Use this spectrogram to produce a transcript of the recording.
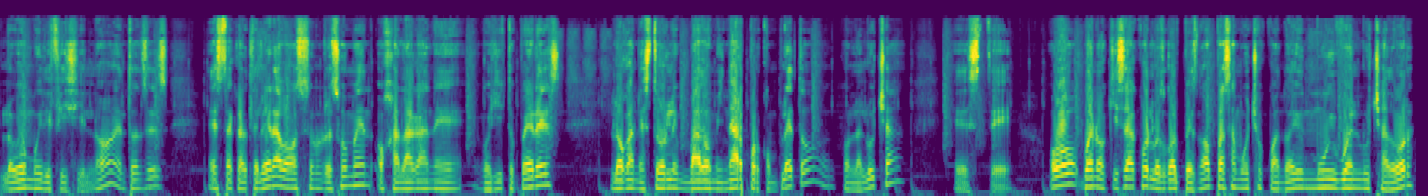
lo veo muy difícil, ¿no? Entonces, esta cartelera, vamos a hacer un resumen, ojalá gane Goyito Pérez, Logan Sterling va a dominar por completo con la lucha, este, o bueno, quizá con los golpes, ¿no? Pasa mucho cuando hay un muy buen luchador,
